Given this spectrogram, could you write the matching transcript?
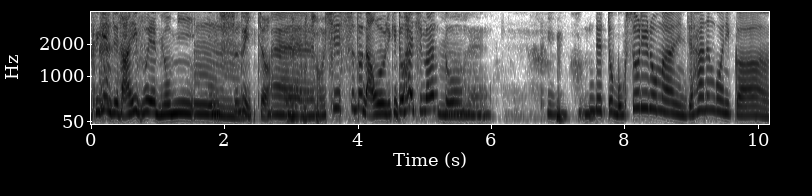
그게 이제 라이브의 묘미일 음. 수도 있죠. 네, 예. 그렇죠. 뭐 실수도 나오기도 하지만 또 음. 예. 그, 근데 또 목소리로만 이제 하는 거니까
